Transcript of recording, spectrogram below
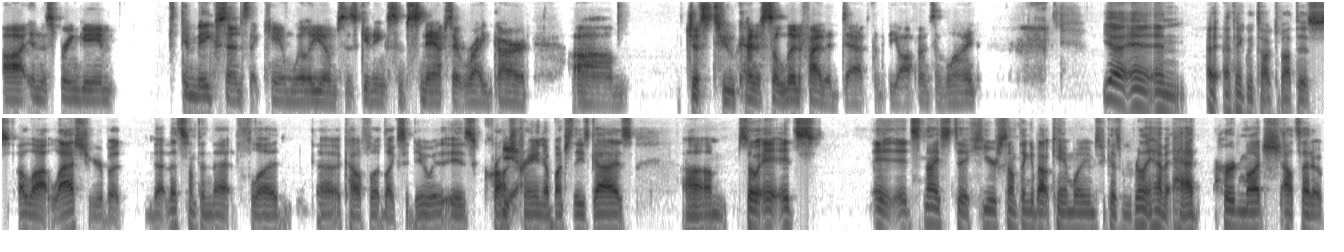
uh, in the spring game. it makes sense that Cam Williams is getting some snaps at right guard um, just to kind of solidify the depth of the offensive line. Yeah, and, and I, I, think we talked about this a lot last year, but that, that's something that Flood, uh, Kyle Flood likes to do is cross train yeah. a bunch of these guys. Um, so it, it's it, it's nice to hear something about Cam Williams because we really haven't had heard much outside of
